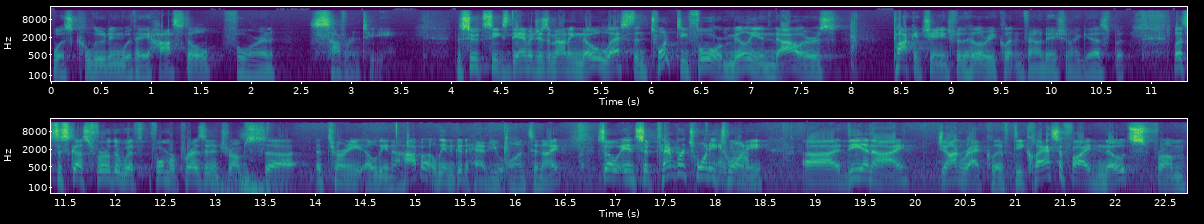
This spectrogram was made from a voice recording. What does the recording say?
was colluding with a hostile foreign sovereignty. The suit seeks damages amounting no less than $24 million. Pocket change for the Hillary Clinton Foundation, I guess. But let's discuss further with former President Trump's uh, attorney, Alina Habba. Alina, good to have you on tonight. So, in September 2020, hey, uh, DNI John Ratcliffe declassified notes from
